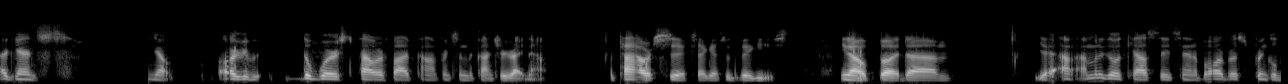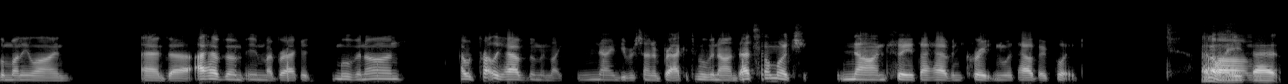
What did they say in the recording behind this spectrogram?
against, you know, arguably the worst Power Five conference in the country right now. The Power Six, I guess, with the Big East. You know, but um, yeah, I, am going to go with Cal State Santa Barbara. Sprinkle the money line, and uh, I have them in my bracket. Moving on, I would probably have them in like 90% of brackets. Moving on, that's how much non-faith I have in Creighton with how they played. I don't um, hate that.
